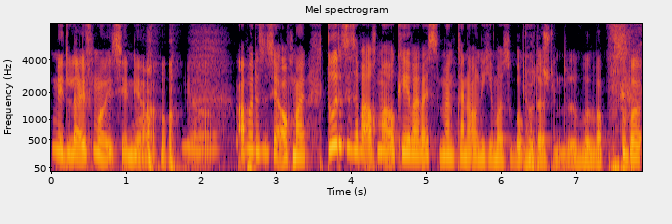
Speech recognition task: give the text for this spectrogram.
Midlife-Mäuschen, ja. ja. aber das ist ja auch mal, du, das ist aber auch mal okay, weil weißt man kann auch nicht immer super Ja, gut, super,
